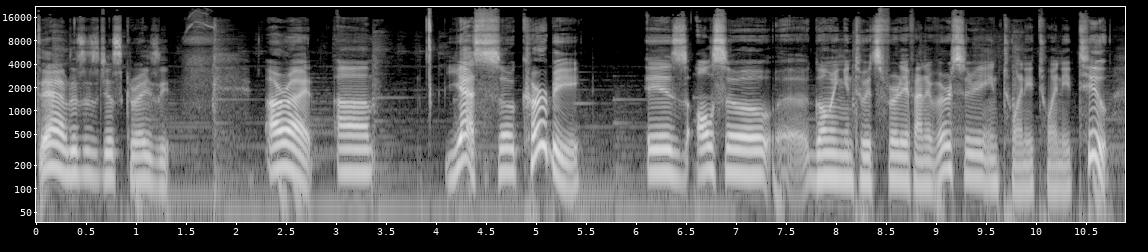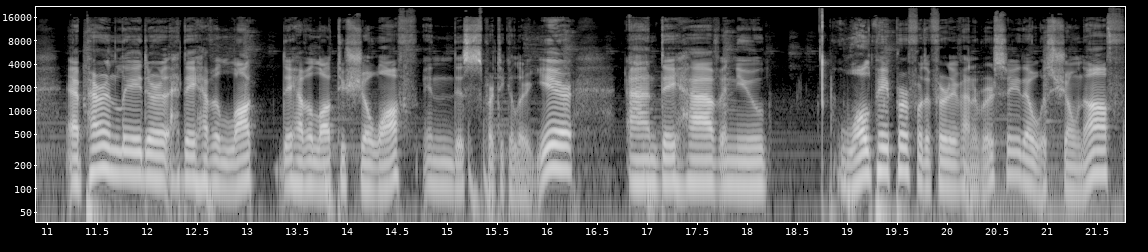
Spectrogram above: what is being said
Damn, this is just crazy. All right. Um, yes. So Kirby is also uh, going into its 30th anniversary in 2022. Apparently, they have a lot. They have a lot to show off in this particular year, and they have a new wallpaper for the 30th anniversary that was shown off.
